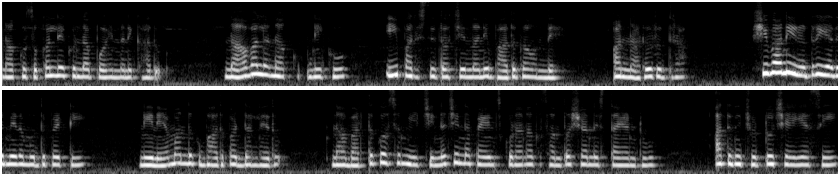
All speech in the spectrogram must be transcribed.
నాకు సుఖం లేకుండా పోయిందని కాదు. నా వల్ల నాకు నీకు ఈ పరిస్థితి వచ్చిందని బాధగా ఉంది అన్నాడు రుద్ర. శివాని రుద్ర ఎద మీద ముద్దు పెట్టి నేనేమందుకు బాధపడడం లేదు. నా భర్త కోసం ఈ చిన్న చిన్న పెయిన్స్ కూడా నాకు సంతోషాన్ని ఇస్తాయంటూ అతని చుట్టూ చేయేసి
